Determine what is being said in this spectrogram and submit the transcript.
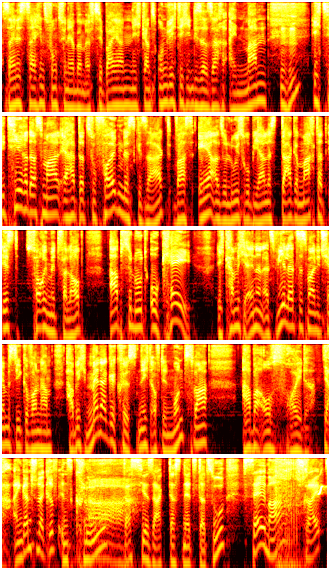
Seines Zeichens Funktionär beim FC Bayern, nicht ganz unwichtig in dieser Sache, ein Mann. Ich zitiere das mal, er hat dazu Folgendes gesagt, was er, also Luis Rubiales, da gemacht hat, ist, sorry mit Verlaub, absolut okay. Ich kann mich erinnern, als wir letztes Mal die Champions League gewonnen haben, habe ich Männer geküsst, nicht auf den Mund zwar, aber aus Freude. Ja, ein ganz schöner Griff ins Klo. Das hier sagt das Netz dazu. Selma schreibt,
